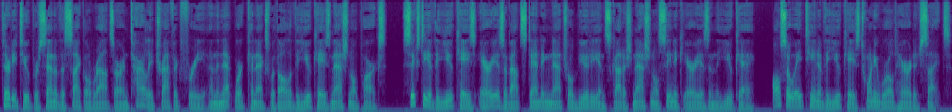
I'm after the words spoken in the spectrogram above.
32% of the cycle routes are entirely traffic free and the network connects with all of the UK's national parks, 60 of the UK's areas of outstanding natural beauty and Scottish national scenic areas in the UK, also 18 of the UK's 20 World Heritage Sites.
